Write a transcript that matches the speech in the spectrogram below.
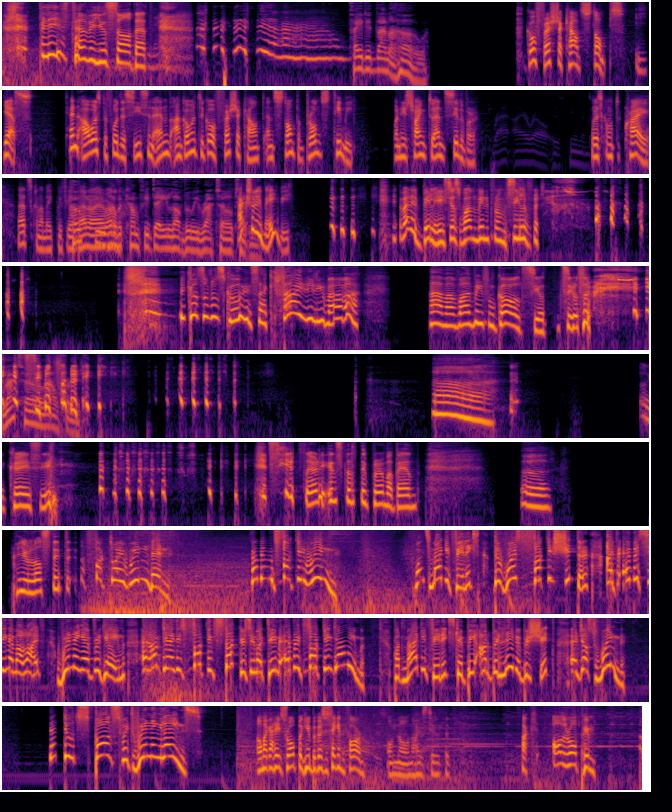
Please tell me you saw that. Faded than a hoe. Go fresh account stomps. Yes. 10 hours before the season end, I'm going to go fresh account and stomp a bronze Timmy when he's trying to end silver. So he's going to cry. That's gonna make me feel Hope better. you have a comfy day, love Vui Rat Actually, maybe. Imagine Billy, he's just one win from silver. he comes from school, he's like, finally, mama! Mama, one win from gold, zero, zero 030. zero 030. ah. Oh, crazy. Zero thirty instantly perma banned. Uh, you lost it. The fuck do I win then? How to fucking win! What's Maggie Felix, the worst fucking shitter I've ever seen in my life, winning every game, and I'm getting these fucking suckers in my team every fucking game! But Maggie Felix can be unbelievable shit and just win! That dude spawns with winning lanes! Oh my god, he's roping him because he's taking the farm. Oh no, no, he's tilted. Fuck, I'll rope him!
